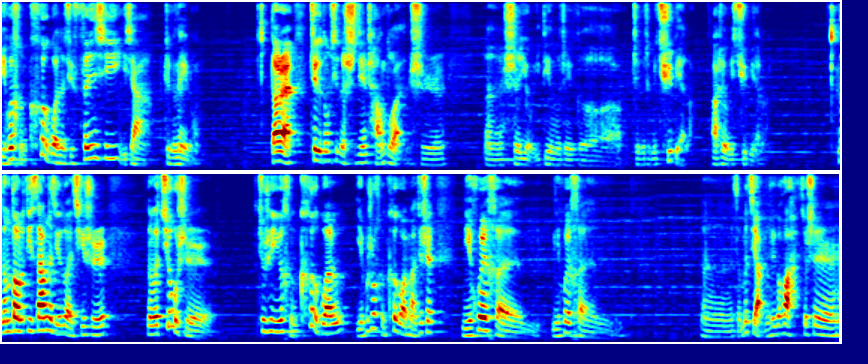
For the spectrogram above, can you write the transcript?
你会很客观的去分析一下这个内容。当然，这个东西的时间长短是。嗯，是有一定的这个这个这个区别了啊，是有一区别了。那么到了第三个阶段，其实，那么就是就是一个很客观，也不说很客观吧，就是你会很你会很，嗯，怎么讲的这个话，就是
